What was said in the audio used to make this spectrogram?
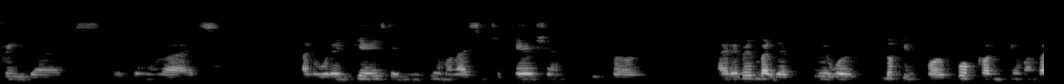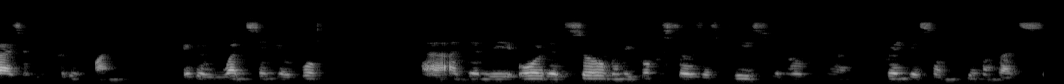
freedoms, human rights, and we were engaged in human rights education to people. I remember that we were looking for a book on human rights and we couldn't find even one single book. Uh, and then we ordered so many bookstores that please, you know, uh, bring us some human rights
